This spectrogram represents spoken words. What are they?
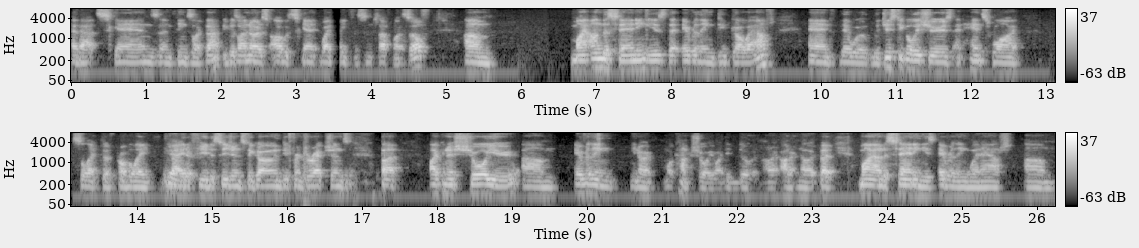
about scans and things like that because I noticed I was scan- waiting for some stuff myself. Um, my understanding is that everything did go out and there were logistical issues and hence why Selective probably Yeah. made a few decisions to go in different directions. But I can assure you, um, everything, you know, well, I can't assure you I didn't do it. I, I don't know. But my understanding is everything went out um,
